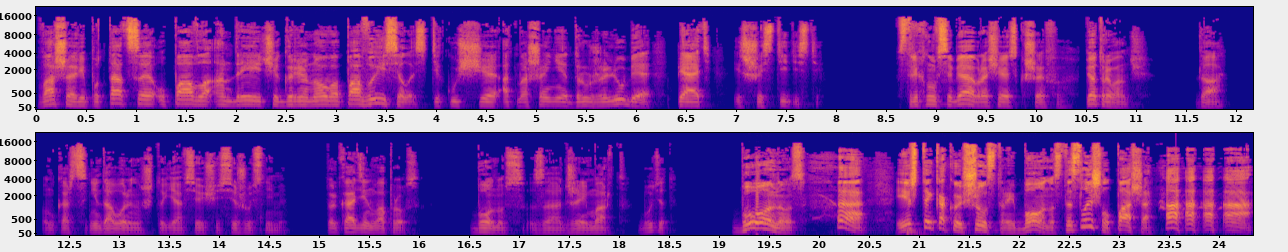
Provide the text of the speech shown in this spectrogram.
Ваша репутация у Павла Андреевича Горюнова повысилась. Текущее отношение дружелюбия 5 из 60. Встряхнув себя, обращаюсь к шефу. Петр Иванович. Да. Он, кажется, недоволен, что я все еще сижу с ними. Только один вопрос. Бонус за Джей Март будет? Бонус! Ха! Ишь ты какой шустрый! Бонус! Ты слышал, Паша? Ха-ха-ха-ха!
